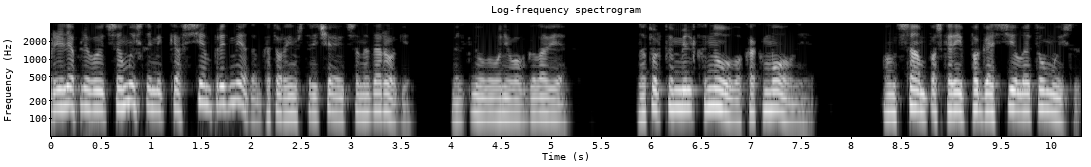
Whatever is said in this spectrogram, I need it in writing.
прилепливаются мыслями ко всем предметам, которые им встречаются на дороге, мелькнуло у него в голове. Но только мелькнуло, как молния. Он сам поскорее погасил эту мысль.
